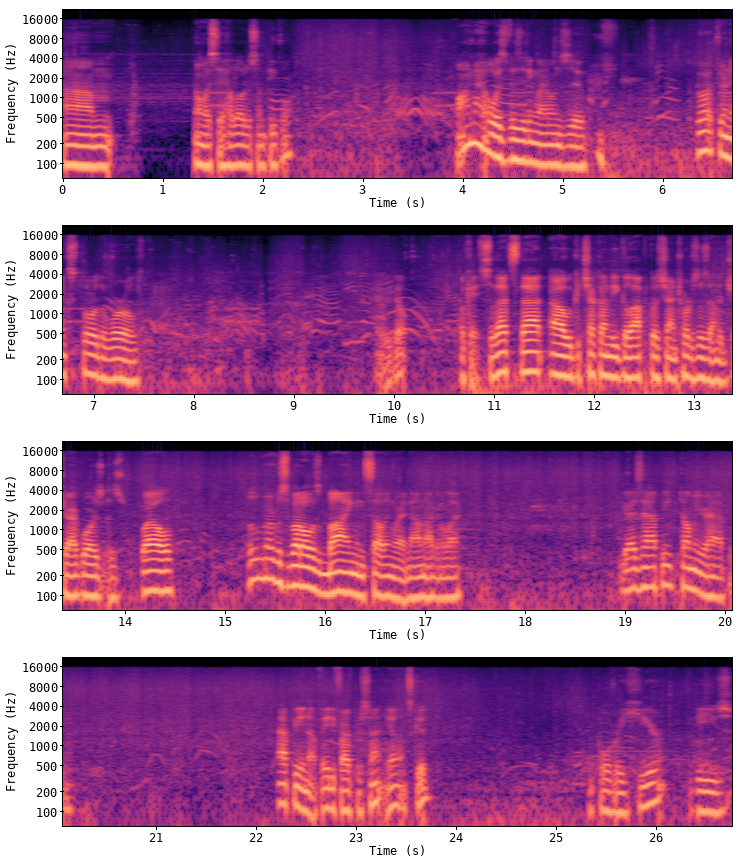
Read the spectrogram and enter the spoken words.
Um, Always say hello to some people. Why am I always visiting my own zoo? Go out there and explore the world. There we go. Okay, so that's that. Uh, we could check on the Galapagos giant tortoises and the jaguars as well. A little nervous about all this buying and selling right now, not gonna lie. You guys happy? Tell me you're happy. Happy enough. 85%. Yeah, that's good. Up over here. These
